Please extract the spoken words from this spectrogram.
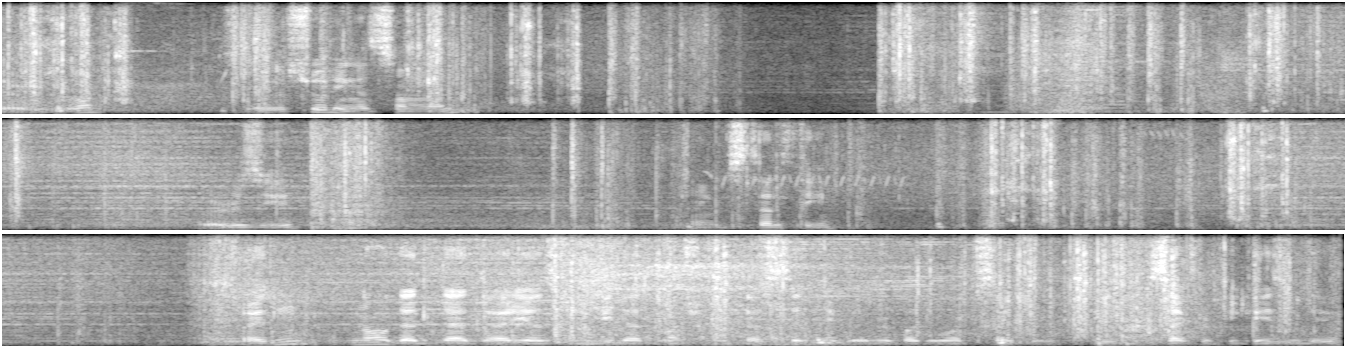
There we go. So they're shooting at someone. Where is he? Playing stealthy. I didn't know that that area is to be that much contested. Maybe everybody watched Sypher, Sypher PK's video.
